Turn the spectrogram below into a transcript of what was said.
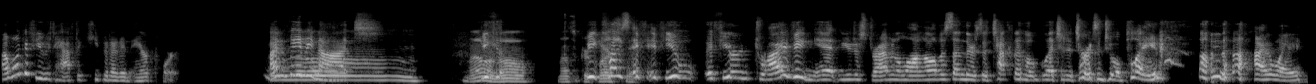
I wonder if you would have to keep it at an airport. I, maybe not. Um, I don't Because- know. That's a good because question. if, if you if you're driving it you're just driving along all of a sudden there's a technical glitch and it turns into a plane on the highway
